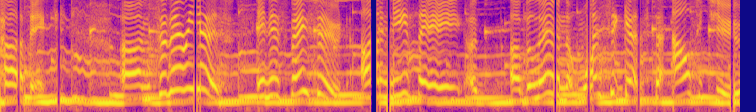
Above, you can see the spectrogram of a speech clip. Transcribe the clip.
perfect. Um, so there he is in his spacesuit underneath a, a, a balloon that once it gets to altitude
